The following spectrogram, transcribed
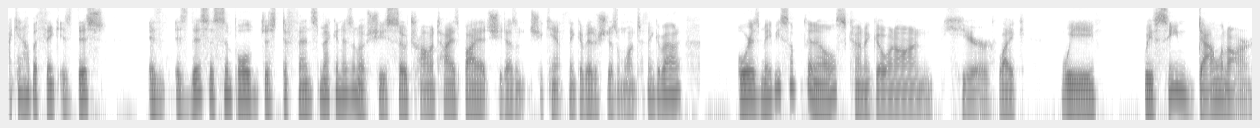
I can't help but think: is this is is this a simple just defense mechanism of she's so traumatized by it she doesn't she can't think of it or she doesn't want to think about it or is maybe something else kind of going on here like we we've seen Dalinar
